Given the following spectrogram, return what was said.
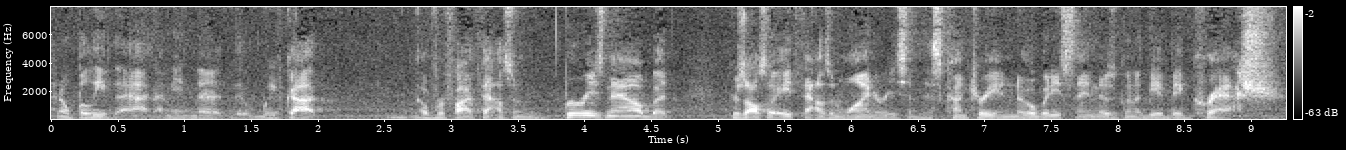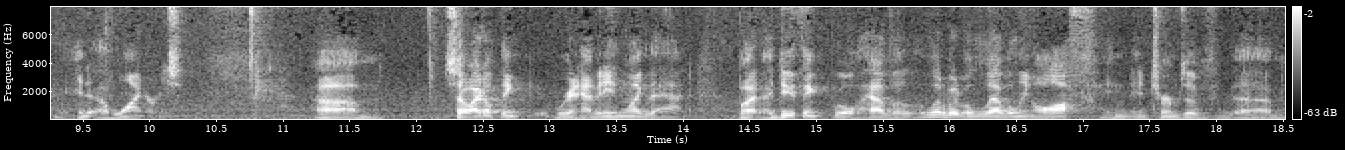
I don't believe that. I mean, the, the, we've got over 5,000 breweries now, but there's also 8,000 wineries in this country, and nobody's saying there's going to be a big crash in, of wineries. Um, so I don't think we're going to have anything like that. But I do think we'll have a, a little bit of a leveling off in, in terms of um,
